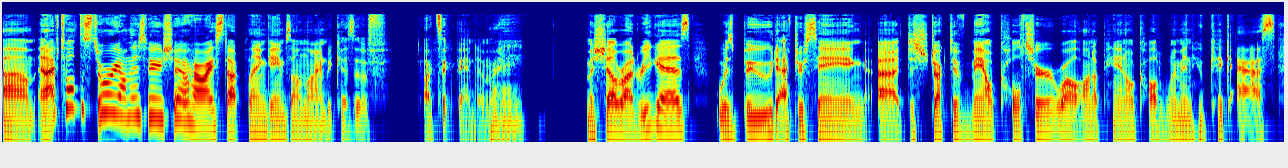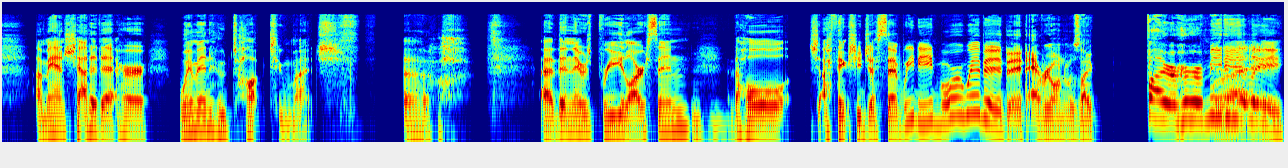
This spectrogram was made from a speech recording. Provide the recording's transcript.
Um, and I've told the story on this very show how I stopped playing games online because of toxic fandom. Right. Michelle Rodriguez was booed after saying uh, destructive male culture while on a panel called Women Who Kick Ass. A man shouted at her, Women who talk too much. Uh, then there was Brie Larson. Mhm. The whole, I think she just said, We need more women. And everyone was like, Fire her immediately.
